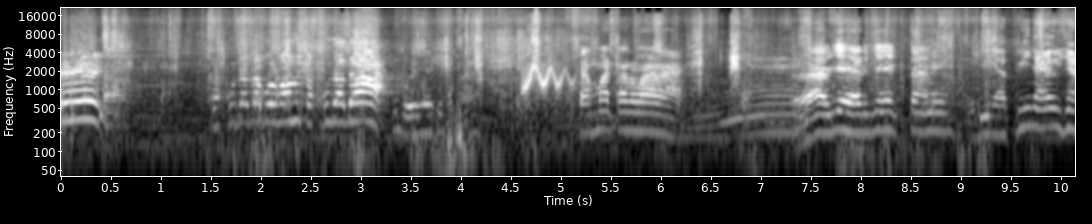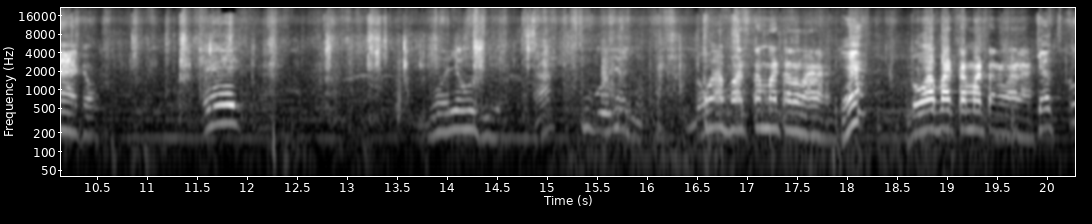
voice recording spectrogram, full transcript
એ ચક્કુ દાદા બોલવાનું ચક્કુ દાદા. ટમાટર વાળા. આવજે હેડજે એક તાણે. પીને આવ્યું છે આ તો. એ બોલ્યો જોઈએ. હા? શું બોલ્યો છું ડોહા ભાત ટમાટર વાળા. હે? ભાત ટમાટર વાળા. ચક્કુ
